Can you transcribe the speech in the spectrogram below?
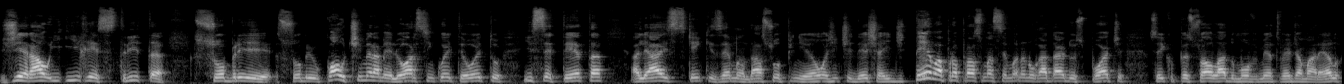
geral e irrestrita sobre, sobre qual time era melhor, 58 e 70. Aliás, quem quiser mandar a sua opinião, a gente deixa aí de tema para a próxima semana no Radar do Esporte. Sei que o pessoal lá do Movimento Verde e Amarelo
